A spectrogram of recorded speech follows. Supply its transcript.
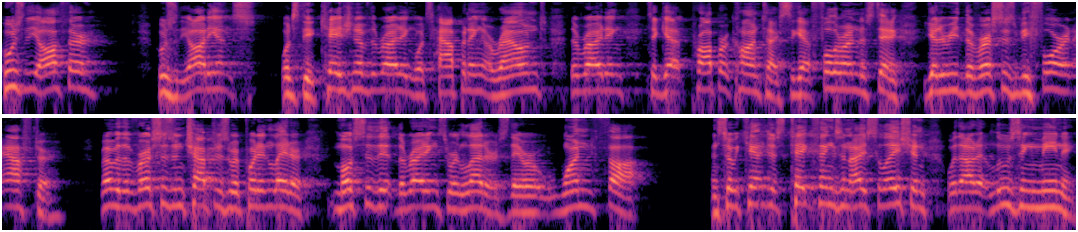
who's the author, who's the audience, what's the occasion of the writing, what's happening around the writing to get proper context, to get fuller understanding. You got to read the verses before and after. Remember, the verses and chapters were put in later. Most of the, the writings were letters, they were one thought. And so we can't just take things in isolation without it losing meaning.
